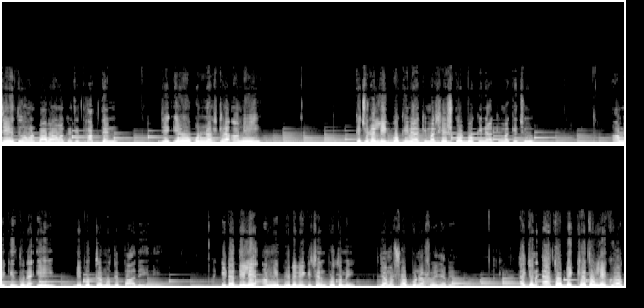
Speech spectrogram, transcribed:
যেহেতু আমার বাবা আমার কাছে থাকতেন যে এই উপন্যাসটা আমি কিছুটা লিখব কিনা কিংবা শেষ করব কিনা কিংবা কিছু আমি কিন্তু না এই বিপদটার মধ্যে পা দিইনি। এটা দিলে আমি ভেবে রেখেছিলাম প্রথমেই যে আমার সর্বনাশ হয়ে যাবে। একজন এত বিখ্যাত লেখক,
